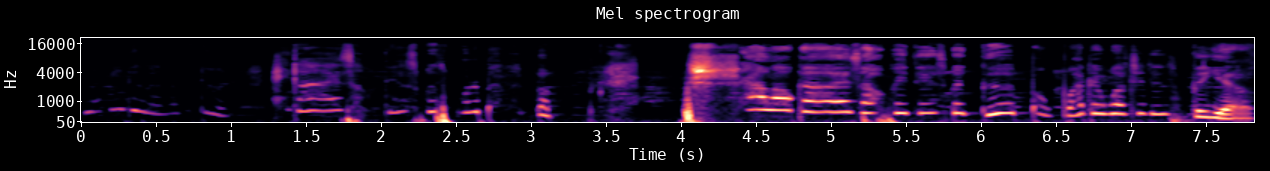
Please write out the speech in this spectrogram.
Let me do it. Let me do it. Hey guys, hope this was watermelon, but shallow guys. Hope it has been good, but why are watching this video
